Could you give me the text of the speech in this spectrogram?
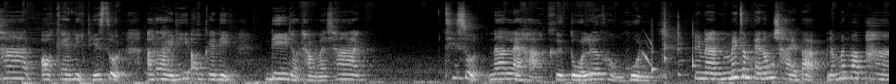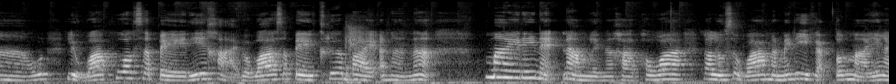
ชาติออร์แกนิกที่สุด อะไรที่ออร์แกนิกดีต่อธรรมชาติที่สุดนั่นแหละค่ะ คือตัวเลือกของคุณ ดังนั้นไม่จำเป็นต้องใช้แบบน้ำมันมะพร้าว หรือว่าพวกสเปรย์ที่ขายแบบว่าสเปรย์เคลือบใบอันนั้นน่ะ ไม่ได้แนะนำเลยนะคะ เพราะว่าเรารู้สึกว่ามันไม่ดีกับต้นไม้ยังไง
